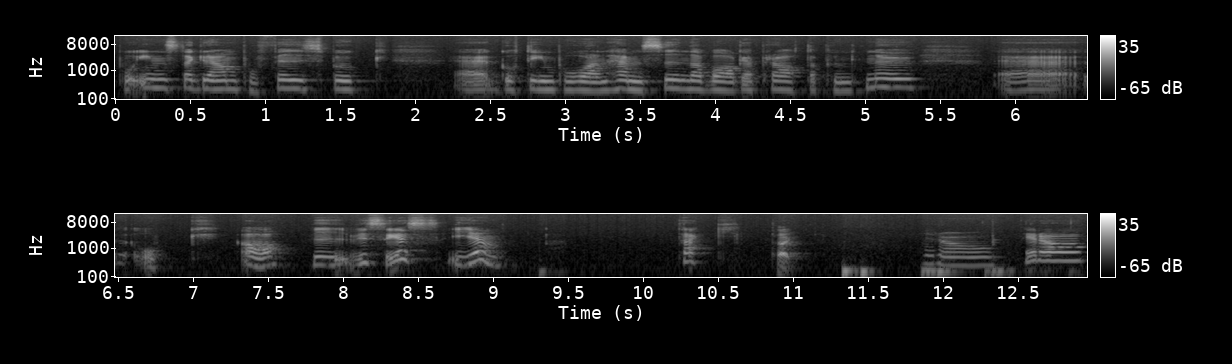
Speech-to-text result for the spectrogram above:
på Instagram, på Facebook, eh, gått in på vår hemsida vagaprata.nu eh, och ja, vi, vi ses igen. Tack. Tack. Hejdå. Hejdå!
